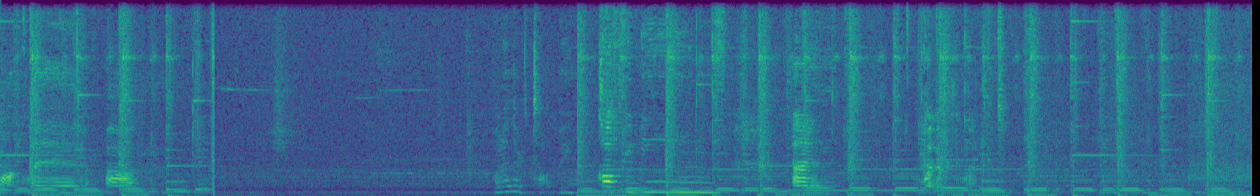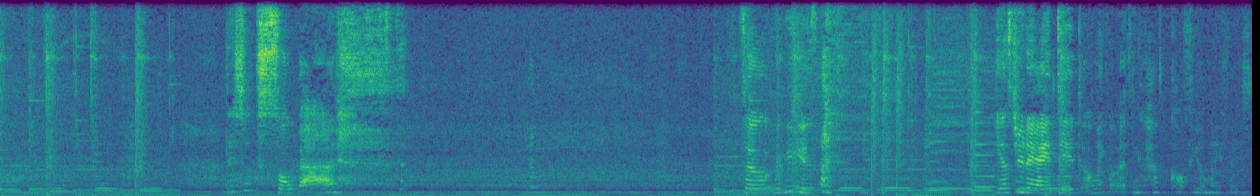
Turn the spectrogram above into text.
chocolate, um, what other topping? Coffee beans and whatever you like. This looks so bad. so the thing is, yesterday I did, oh my god, I think I have coffee on my face.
